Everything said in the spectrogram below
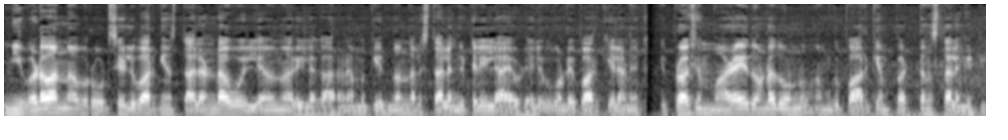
ഇനി ഇവിടെ വന്നാൽ റോഡ് സൈഡിൽ പാർക്ക് ചെയ്യാൻ സ്ഥലം ഉണ്ടാവോ ഇല്ലയെന്നൊന്നും അറിയില്ല. കാരണം നമുക്ക് എന്നും നല്ല സ്ഥലം കിട്ടലില്ല. എവിടെയെങ്കിലും കൊണ്ടുപോയി പാർക്ക് ചെയ്യലാണ്. ഇപ്രാവശ്യം മഴ ആയതുകൊണ്ട് തോന്നുന്നു നമുക്ക് പാർക്ക് ചെയ്യാൻ പെട്ടെന്ന് സ്ഥലം കിട്ടി.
